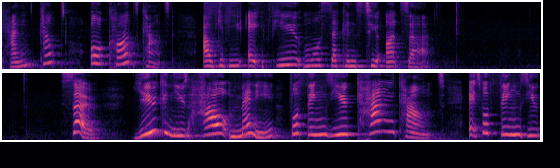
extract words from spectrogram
can count or can't count? I'll give you a few more seconds to answer. So, you can use how many for things you can count. It's for things you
